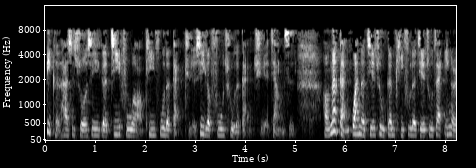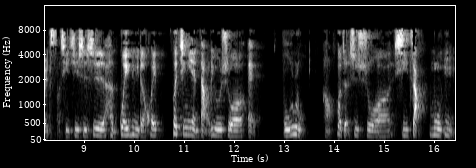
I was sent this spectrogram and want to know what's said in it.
，Bick 他是说是一个肌肤哦，皮肤的感觉，是一个肤触的感觉这样子。好，那感官的接触跟皮肤的接触，在婴儿早期其实是很规律的，会会经验到，例如说，哎，哺乳，好，或者是说洗澡、沐浴，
